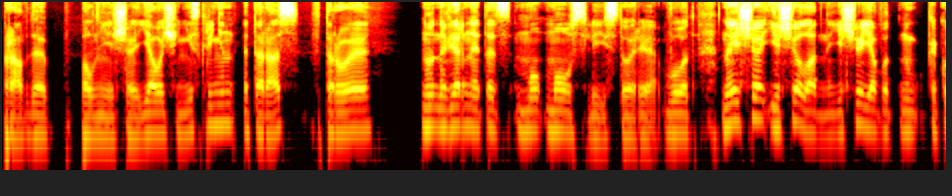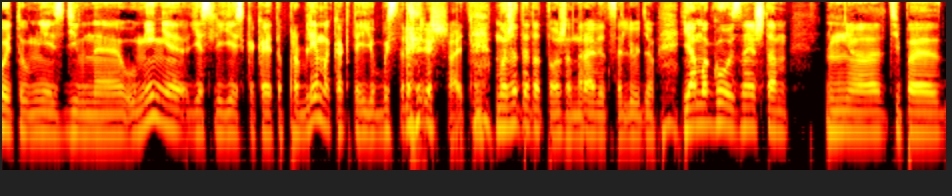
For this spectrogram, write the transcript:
правда полнейшая. Я очень искренен, это раз. Второе, ну, наверное, это mostly история, вот. Но еще, еще, ладно, еще я вот, ну, какое-то у меня есть дивное умение, если есть какая-то проблема, как-то ее быстро решать. Может, это тоже нравится людям. Я могу, знаешь, там, э, типа,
